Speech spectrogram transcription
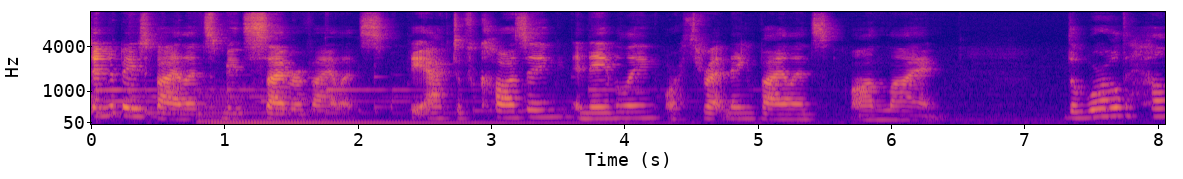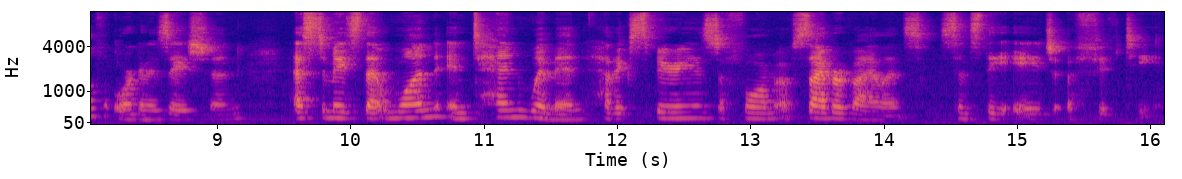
Gender-based violence means cyber violence, the act of causing, enabling, or threatening violence online. The World Health Organization estimates that one in 10 women have experienced a form of cyber violence since the age of 15.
